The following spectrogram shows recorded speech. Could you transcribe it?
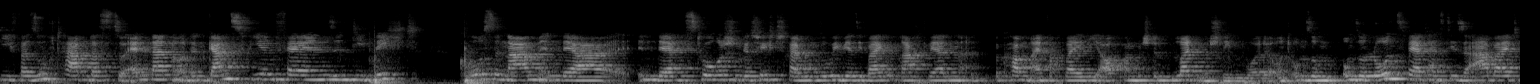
die versucht haben, das zu ändern. Und in ganz vielen Fällen sind die nicht große Namen in der, in der historischen Geschichtsschreibung, so wie wir sie beigebracht werden, bekommen, einfach weil die auch von bestimmten Leuten geschrieben wurde. Und umso, umso lohnenswerter ist diese Arbeit,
